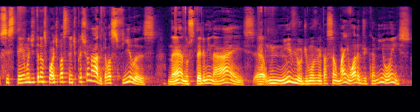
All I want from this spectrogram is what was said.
sistema de transporte bastante pressionado, aquelas filas né, nos terminais, uh, um nível de movimentação maior de caminhões.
